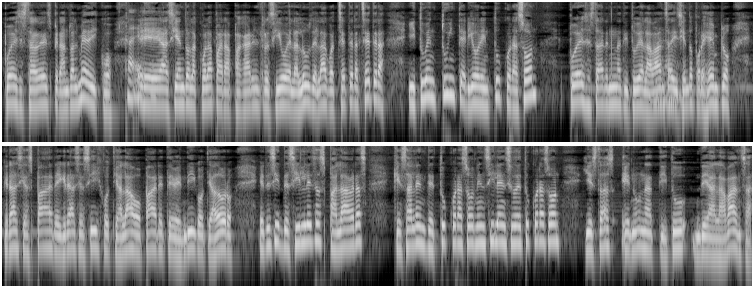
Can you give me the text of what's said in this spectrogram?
puedes estar esperando al médico, eh, haciendo la cola para pagar el recibo de la luz, del agua, etcétera, etcétera. Y tú en tu interior, en tu corazón, Puedes estar en una actitud de alabanza diciendo, por ejemplo, gracias Padre, gracias Hijo, te alabo Padre, te bendigo, te adoro. Es decir, decirle esas palabras que salen de tu corazón en silencio de tu corazón y estás en una actitud de alabanza.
